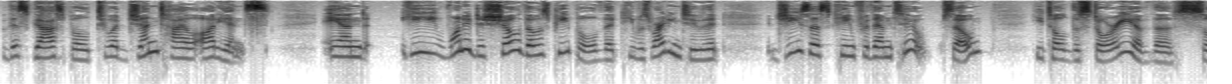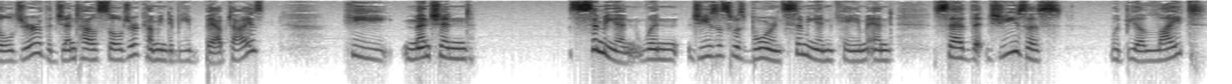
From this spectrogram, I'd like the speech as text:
this gospel to a Gentile audience. And he wanted to show those people that he was writing to that Jesus came for them too. So he told the story of the soldier, the Gentile soldier coming to be baptized. He mentioned Simeon, when Jesus was born, Simeon came and said that Jesus would be a light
